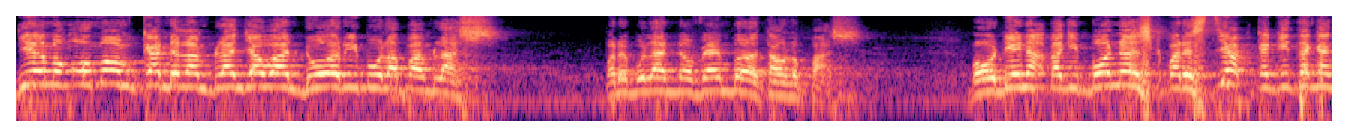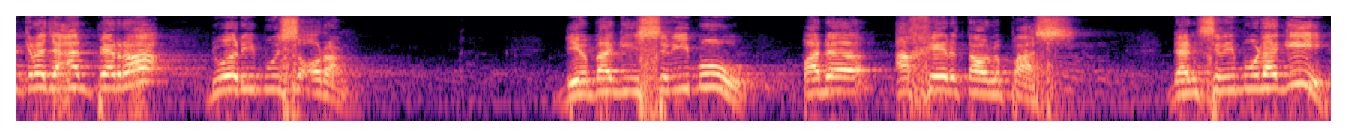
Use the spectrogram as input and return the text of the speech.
Dia mengumumkan dalam belanjawan 2018 pada bulan November tahun lepas bahawa dia nak bagi bonus kepada setiap kaki tangan kerajaan Perak 2000 seorang. Dia bagi 1000 pada akhir tahun lepas. Dan 1000 lagi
